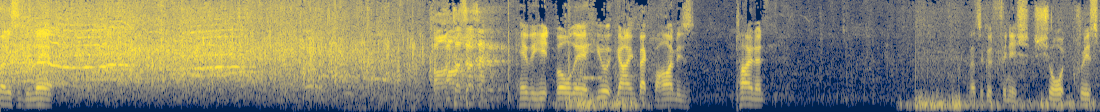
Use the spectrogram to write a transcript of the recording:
That's good athleticism Heavy hit ball there. Hewitt going back behind his opponent. That's a good finish. Short, crisp.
